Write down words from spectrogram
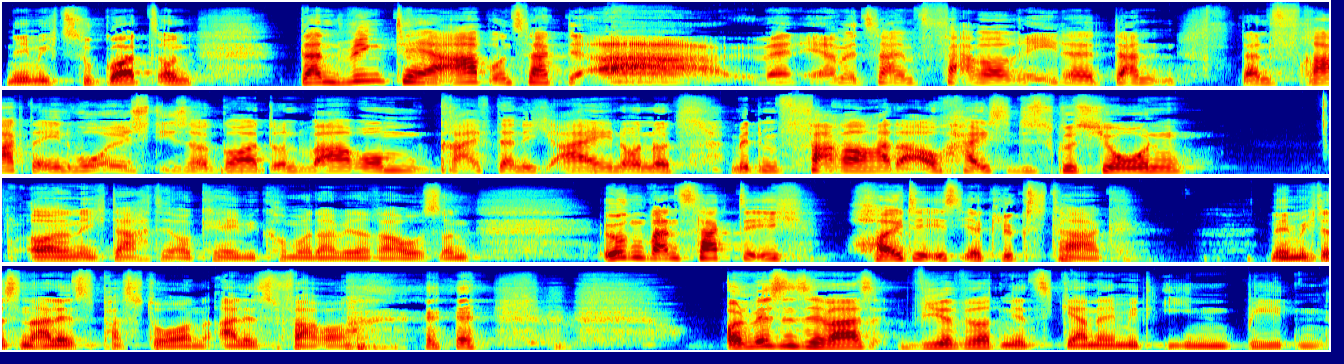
nämlich zu Gott. Und dann winkte er ab und sagte, ah, wenn er mit seinem Pfarrer redet, dann, dann fragt er ihn, wo ist dieser Gott und warum greift er nicht ein? Und mit dem Pfarrer hat er auch heiße Diskussionen. Und ich dachte, okay, wie kommen wir da wieder raus? Und Irgendwann sagte ich, heute ist ihr Glückstag. Nämlich, das sind alles Pastoren, alles Pfarrer. Und wissen Sie was? Wir würden jetzt gerne mit Ihnen beten.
